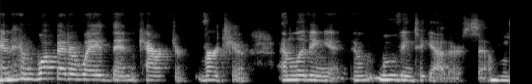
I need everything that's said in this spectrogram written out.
And Mhm. and what better way than character, virtue, and living it and moving together. So. Mhm.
